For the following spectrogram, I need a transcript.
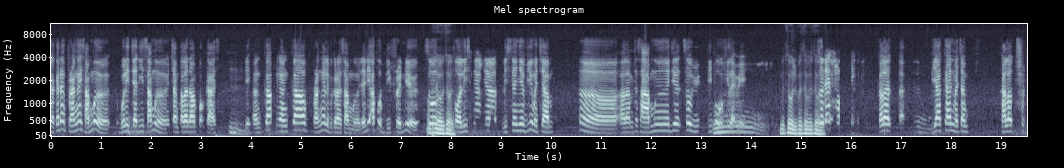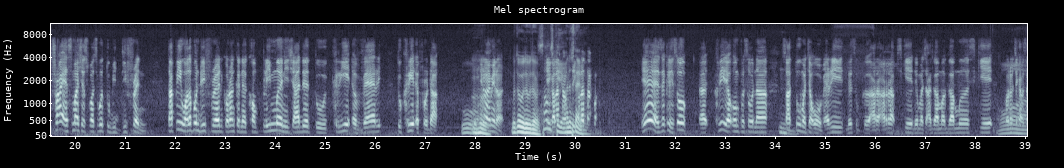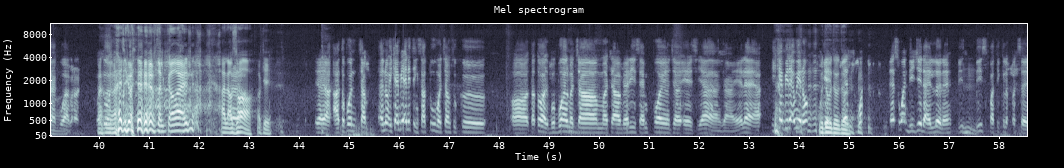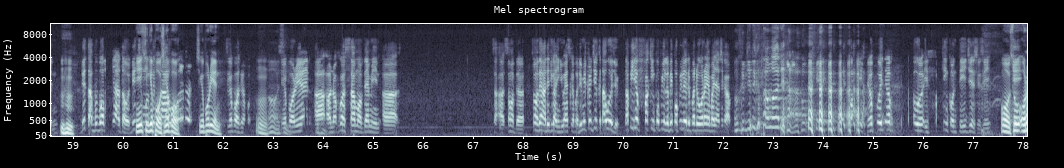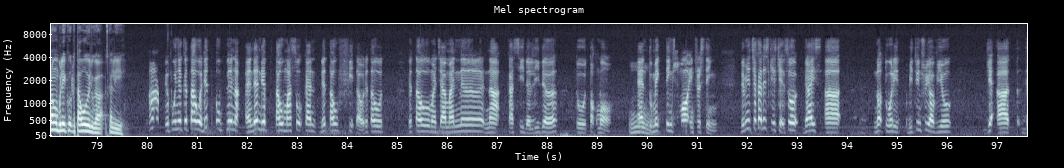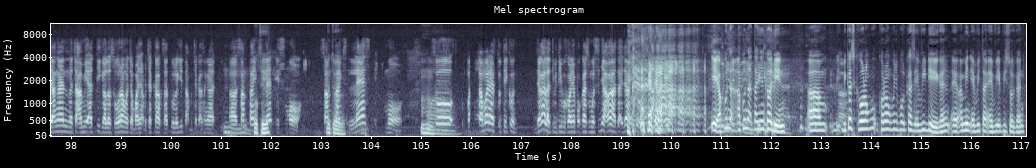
kadang-kadang perangai sama boleh jadi sama macam kalau dalam podcast Mhm. di, engkau dengan engkau perangai lebih kurang sama. Jadi apa different dia? So Betul, betul. for listenernya listenernya view macam huh, alam macam sama je. So people will feel that way. betul betul betul So that's why kalau uh, biarkan macam kalau tr- try as much as possible to be different. Tapi walaupun different, korang kena complement each other to create a very to create a product. Oh. You know what I mean or not? betul betul betul Sounds kalau tak, Understand. kalau tak Yeah, exactly. So uh, create your own persona. Hmm. Satu macam oh very dia suka Arab-Arab sikit, dia macam agama-agama sikit. Oh. Korang cakap pasal aku lah korang. Tu, pasal kawan Al-Azhar okay Ya, ya. Ataupun macam, uh, no, it can be anything. Satu macam suka, uh, tak tahu lah, berbual macam, macam very sempoi, macam, eh, sial, gaya It can be that way, no? Betul, betul, betul. There's one, DJ that I learn, eh. This, this particular person, Mhm. dia tak berbual banyak tau. Dia Ini Singapore. Singapore Singaporean Singapore, Singapore. hmm. Oh. Singaporean, uh, and of course some of them in, uh, uh, some of the some of them ada juga in US ke apa. Dia punya kerja ketawa je. Tapi dia fucking popular, lebih popular daripada orang yang banyak cakap. Oh, kerja dia ketawa dia. Okay. Fucking, dia punya ketawa is fucking contagious, you see. Oh so Okay. orang boleh ikut ketawa juga sekali Ah, dia punya ketawa, dia tahu bila nak and then dia tahu masukkan, dia tahu fit tau. Dia tahu dia tahu macam mana nak kasih the leader to talk more Oh. and to make things more interesting. Dia punya cakap dia sikit-sikit. So guys, uh, not to worry. Between three of you, get uh, jangan macam ambil hati kalau seorang macam banyak bercakap, satu lagi tak bercakap sangat. Uh, sometimes Okay. less is more. Sometimes less is more. Mhm. So but someone have to take on. Janganlah tiba-tiba kau punya podcast semua senyap lah. Tak jangan itu. Eh aku nak aku nak tanya kau Din. Um be- because korang korang punya podcast every day kan. Eh, I mean every time every episode kan.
